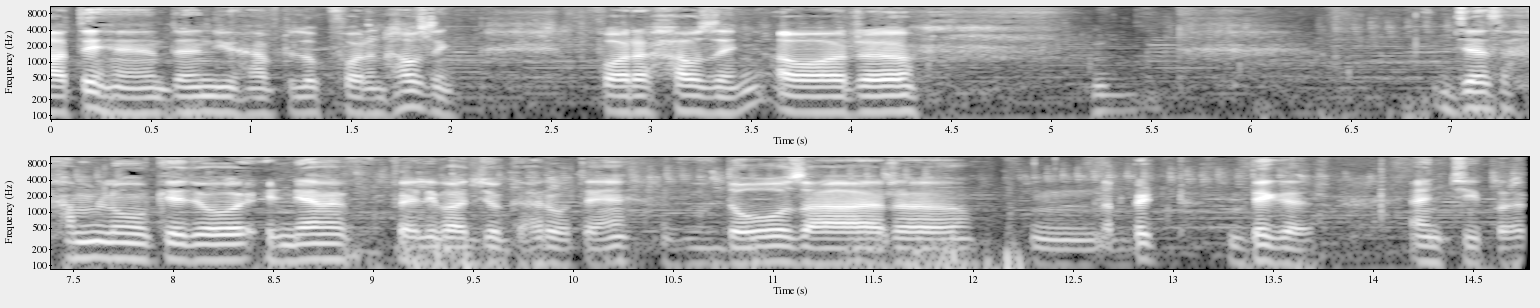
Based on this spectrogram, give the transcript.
आते हैं then you have to look for an housing for a housing और जैसे हम लोगों के जो इंडिया में पहली बार जो घर होते हैं those are bit bigger and cheaper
